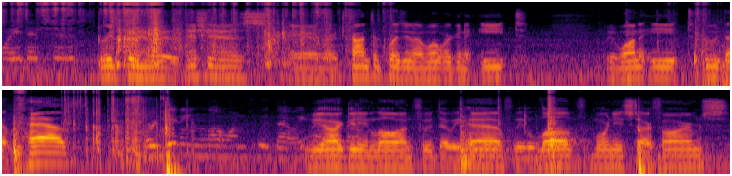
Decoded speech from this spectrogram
away dishes. We're just putting away the dishes and we're contemplating on what we're going to eat. We want to eat food that we have. We're getting low on food that we We have, are though. getting low on food that we have. We love Morningstar Farms.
